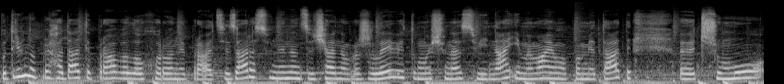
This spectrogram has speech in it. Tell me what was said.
Потрібно пригадати правила охорони праці. Зараз вони надзвичайно важливі, тому що у нас війна, і ми маємо пам'ятати, е, чому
